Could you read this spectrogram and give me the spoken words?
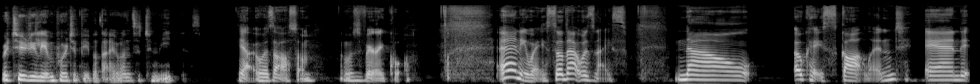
were two really important people that I wanted to meet. Yeah, it was awesome. It was very cool. Anyway, so that was nice. Now, okay, Scotland, and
